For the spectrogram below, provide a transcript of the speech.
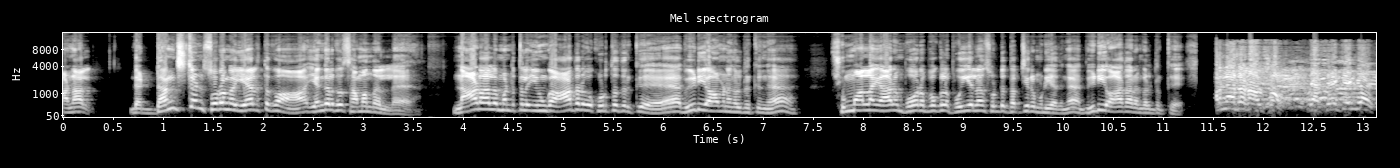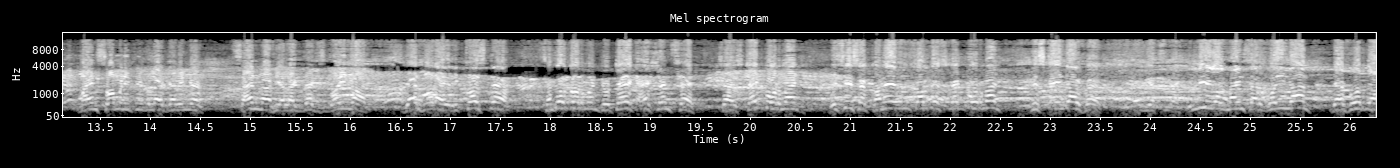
ஆனால் இந்த டங்ஸ்டன் சுரங்க ஏலத்துக்கும் எங்களுக்கும் சம்மந்தம் இல்லை நாடாளுமன்றத்தில் இவங்க ஆதரவு கொடுத்ததற்கு வீடியோ ஆவணங்கள் இருக்குங்க சும்மாலாம் யாரும் போற போக்குல பொய்யெல்லாம் சொல்லிட்டு தப்பிச்சிட முடியாதுங்க வீடியோ ஆதாரங்கள் இருக்கு Karnataka also. They are taking a mind so many people are getting a sand mafia like that is going on. Therefore, I request the central government to take action. Say, say state government, this is a connivance of the state government. This kind of uh, uh, illegal mines are going on. Therefore, the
